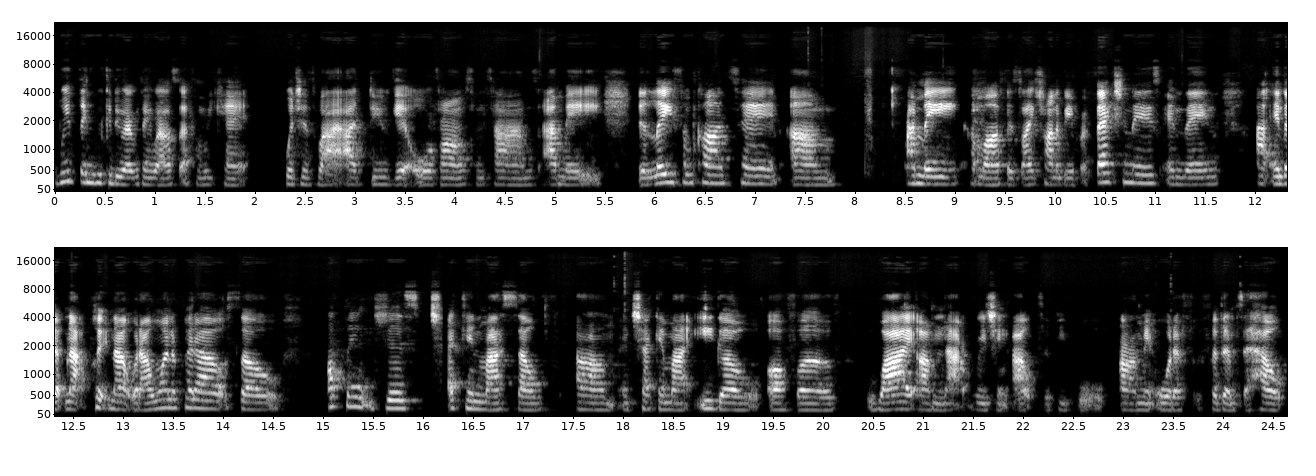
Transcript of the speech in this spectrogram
we think we could do everything by ourselves and we can't which is why i do get overwhelmed sometimes. I may delay some content. Um, I may come off as like trying to be a perfectionist and then I end up not putting out what I want to put out. So I think just checking myself um, and checking my ego off of why I'm not reaching out to people um, in order for, for them to help.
